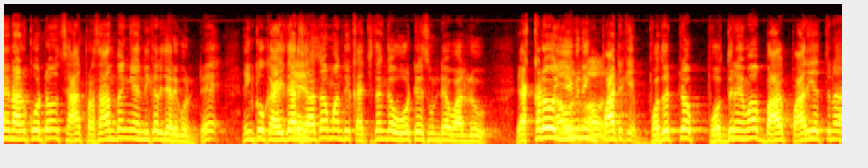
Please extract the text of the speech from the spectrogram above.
నేను అనుకోవటం ప్రశాంతంగా ఎన్నికలు జరిగి ఉంటే ఇంకొక ఐదారు శాతం మంది ఖచ్చితంగా ఓటేసి ఉండేవాళ్ళు. ఎక్కడో ఈవినింగ్. పాటికి పొద్దుట్లో పొద్దునేమో బాగా భారీ ఎత్తున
